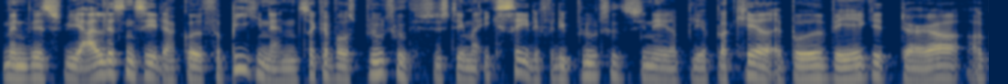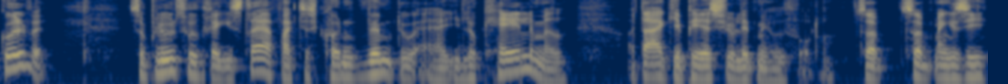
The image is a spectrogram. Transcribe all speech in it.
Men hvis vi aldrig sådan set har gået forbi hinanden, så kan vores Bluetooth-systemer ikke se det, fordi Bluetooth-signaler bliver blokeret af både vægge, døre og gulve. Så Bluetooth registrerer faktisk kun, hvem du er i lokale med. Og der er GPS jo lidt mere udfordret. Så, så man kan sige,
